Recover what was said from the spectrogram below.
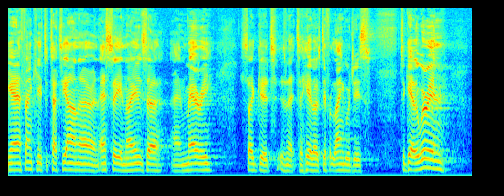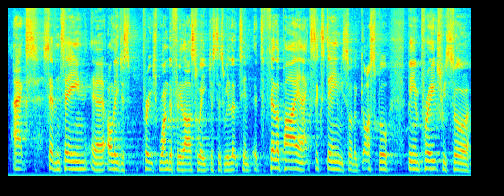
Yeah, thank you to Tatiana and Essie and Nauza and Mary. So good, isn't it, to hear those different languages together. We're in Acts 17. Uh, Ollie just preached wonderfully last week, just as we looked in, at Philippi in Acts 16. We saw the gospel being preached. We saw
